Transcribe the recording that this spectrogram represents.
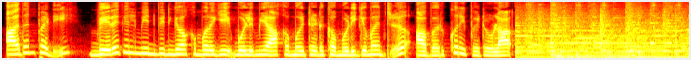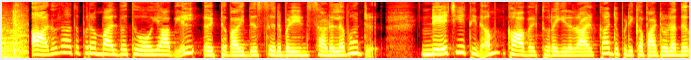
அதன்படி விரைவில் மின் விநியோக முறையை முழுமையாக மீட்டெடுக்க முடியும் என்று அவர் குறிப்பிட்டுள்ளார். அனுராதபுரம் மல்வத்து ஓயாவில் எட்டு வயது சிறுவனின் சடலம் ஒன்று நேற்றைய தினம் காவல்துறையினரால் கண்டுபிடிக்கப்பட்டுள்ளது.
